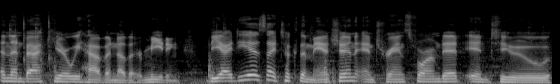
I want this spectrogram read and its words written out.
And then back here we have another meeting. The idea is I took the mansion and transformed it into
